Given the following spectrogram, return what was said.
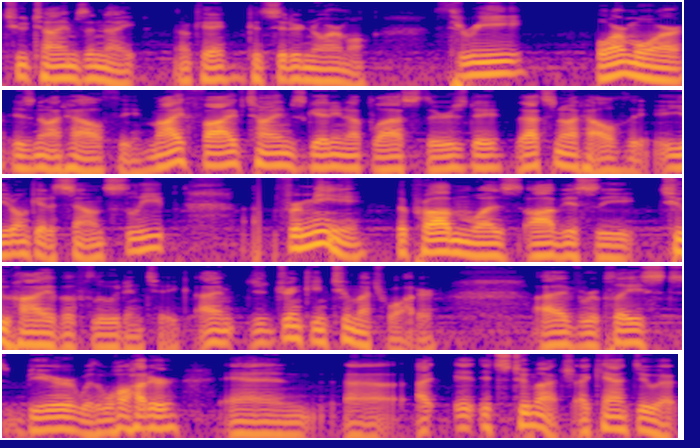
two times a night, okay, considered normal. Three or more is not healthy. My five times getting up last Thursday, that's not healthy. You don't get a sound sleep. For me, the problem was obviously too high of a fluid intake. I'm drinking too much water. I've replaced beer with water, and uh, I, it, it's too much. I can't do it.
